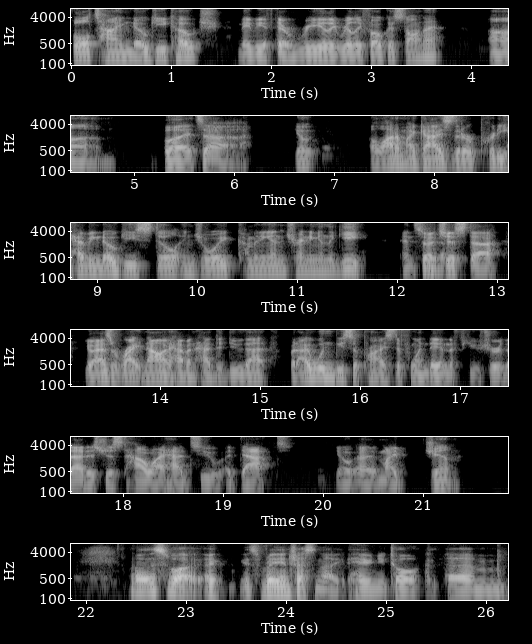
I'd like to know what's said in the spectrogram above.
full time Nogi coach, maybe if they're really, really focused on it. Um, but, uh, you know, a lot of my guys that are pretty heavy Nogi still enjoy coming in and training in the gi. And so yeah. it's just, uh, you know, as of right now, I haven't had to do that, but I wouldn't be surprised if one day in the future that is just how I had to adapt, you know, uh, my gym. Well, this is what I, it's really interesting, like hearing you talk. Um,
